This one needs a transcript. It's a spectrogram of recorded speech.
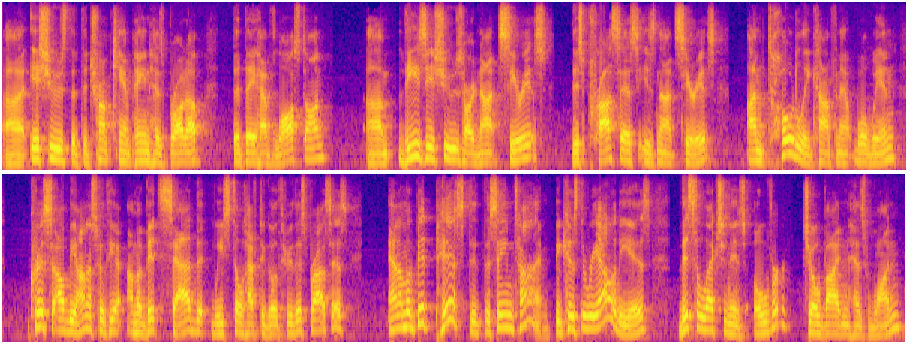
uh, issues that the Trump campaign has brought up that they have lost on. Um, these issues are not serious. This process is not serious. I'm totally confident we'll win. Chris, I'll be honest with you, I'm a bit sad that we still have to go through this process. And I'm a bit pissed at the same time because the reality is this election is over. Joe Biden has won.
